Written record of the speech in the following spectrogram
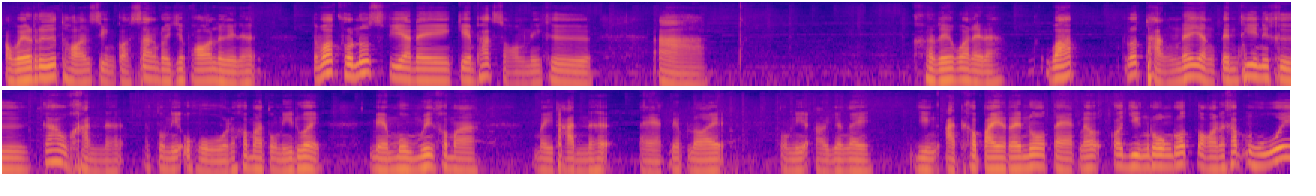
เอาไว้รื้อถอนสิ่งก่อสร้างโดยเฉพาะเลยนะฮะแต่ว่าโครโนสเฟียในเกมภาค 2 นี้คือ อ่าเขาเรียกว่าอะไรนะวาร์ปรถถังได้อย่างเต็มที่นี่คือ 9 คันนะฮะแล้วตรงนี้โอ้โห แล้วเข้ามาตรงนี้ด้วย แมงมุมวิ่งเข้ามาไม่ทันนะฮะ แตกเรียบร้อย ตรงนี้เอายังไง ยิงอัดเข้าไปไรโน่แตกแล้วก็ยิงโรงรถต่อนะครับโอ้ย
